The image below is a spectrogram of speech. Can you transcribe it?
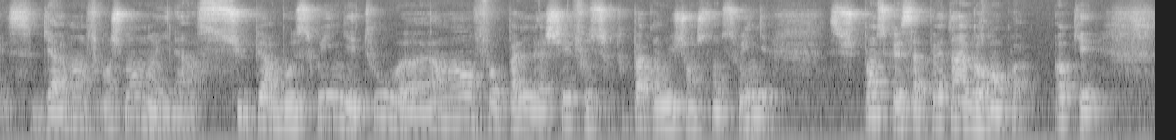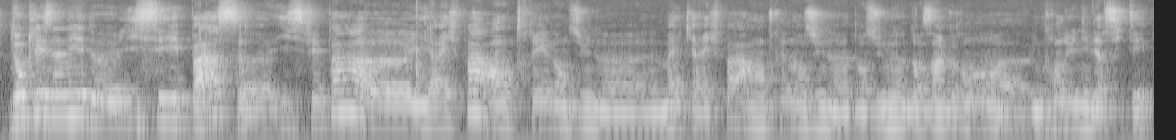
mais ce gamin franchement il a un super beau swing et tout, euh, non non faut pas le lâcher, faut surtout pas qu'on lui change son swing. Je pense que ça peut être un grand quoi. Ok. Donc les années de lycée passent, euh, il se fait pas, euh, il arrive pas à rentrer dans une, Mike arrive pas à rentrer dans une dans une dans un grand euh, une grande université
